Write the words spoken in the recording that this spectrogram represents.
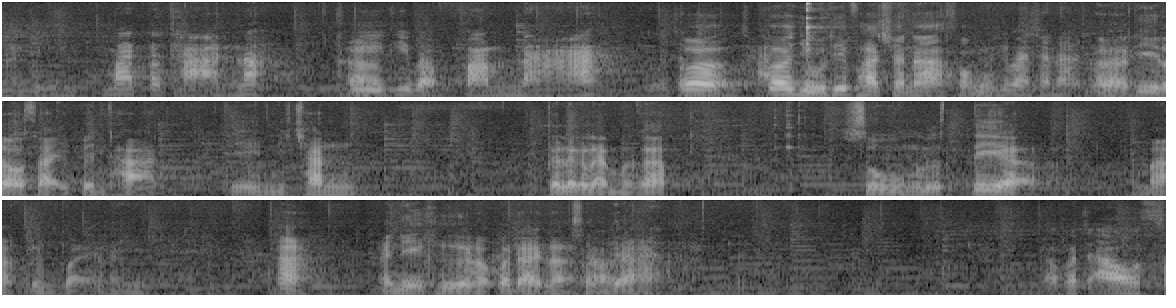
หมายถึงมาตรฐานนะครับ ที่ที่แบบความหนาหรือว่าก็จำนวนชั้นก็อยู่ที่ภาชนะของ อยู่ที่ภาชนะด้เอ่วอย ที่เราใส่เป็นถาดที่มีชั้น ก็เรียกอะไรเหมือนกับสูงหรือเตี้ยมากเกินไปอะไรอย่างนี้อะอันนี้คือเราก็ได้ลาซานญ่าเราก็จะเอาซ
